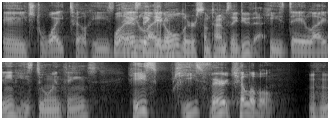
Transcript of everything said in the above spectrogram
aged whitetail. He's Well, as they get older, sometimes they do that. He's daylighting. He's doing things. He's he's very killable. Mm-hmm.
